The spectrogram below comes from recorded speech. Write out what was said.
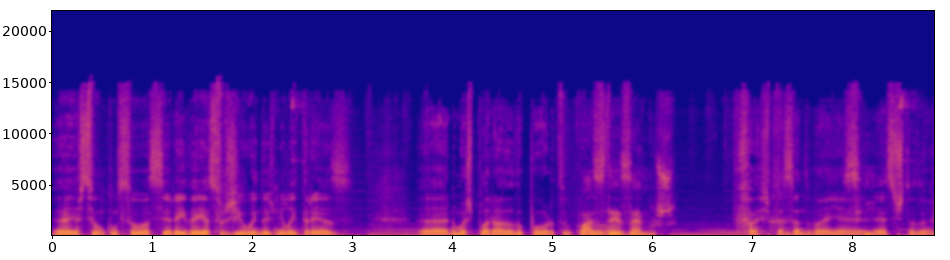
Eh, Este filme começou a ser. A ideia surgiu em 2013, eh, numa esplanada do Porto. Quase quando- 10 anos. Pois, pensando bem, é, é assustador.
